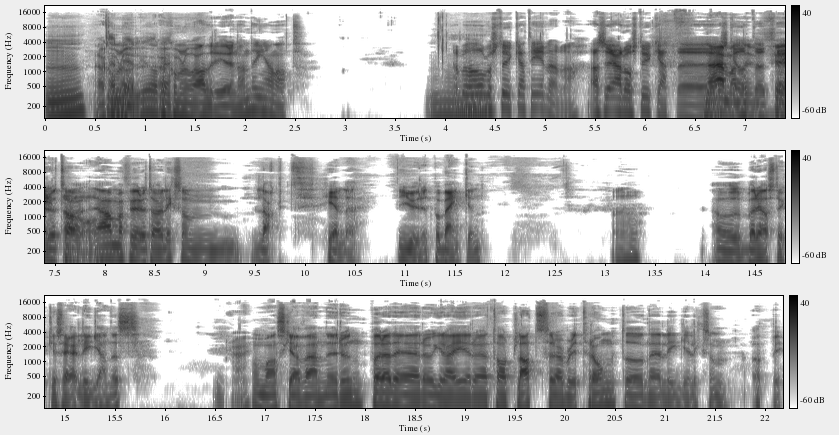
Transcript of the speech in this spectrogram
Mm. Jag kommer, nog, jag det. kommer nog aldrig göra någonting annat. Mm. Ja, men har du styckat innan då? Alltså, ja, du har styckat... Eh, Nej men förut har, och- ja, men förut har jag liksom lagt hela djuret på bänken. Mhm. Och börjat stycka isär liggandes. Okej. Och man ska vända runt på det där och grejer och jag tar plats så det blir trångt och det ligger liksom uppe i.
